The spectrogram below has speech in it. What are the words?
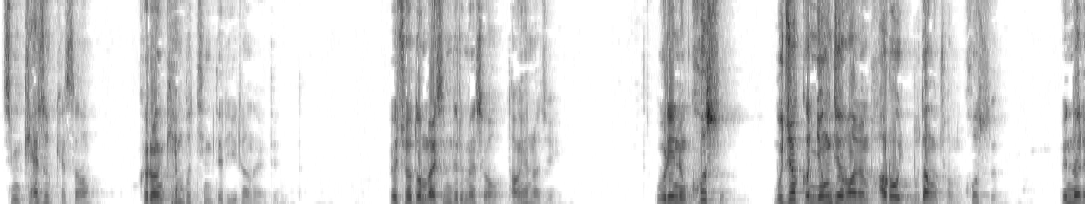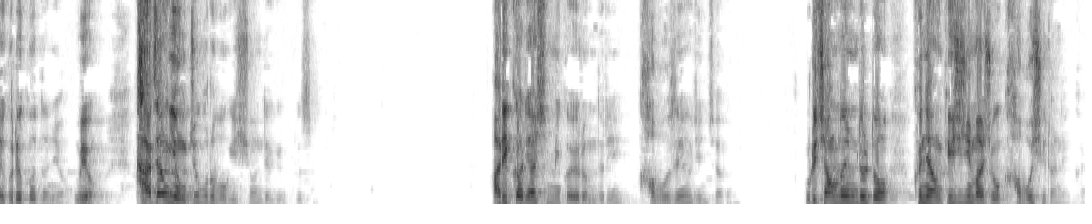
지금 계속해서 그런 캠프팀들이 일어나야 됩니다. 저도 말씀드리면서 당연하지. 우리는 코스. 무조건 영접하면 바로 무당촌 코스. 옛날에 그랬거든요. 왜요? 가장 영적으로 보기 쉬운데 그렇습니다. 아리까리 하십니까, 여러분들이? 가보세요, 진짜로. 우리 장로님들도 그냥 계시지 마시고 가보시라니까요.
